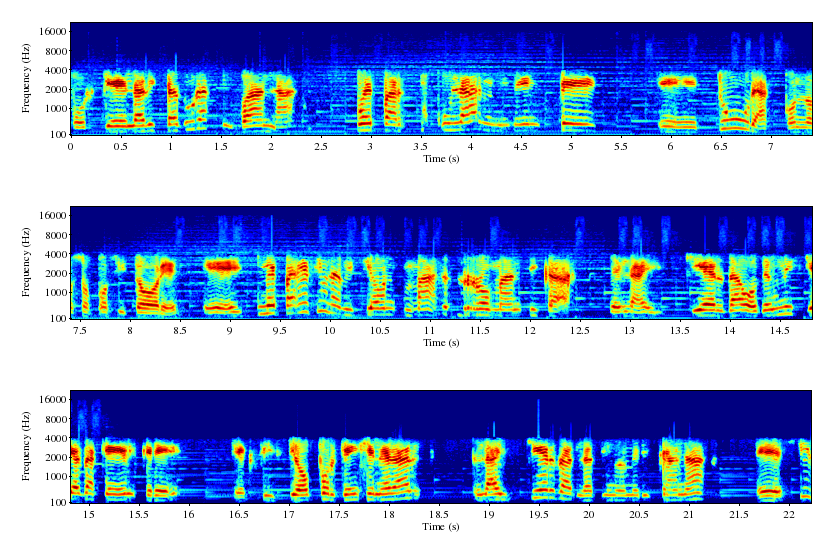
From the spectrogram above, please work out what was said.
porque la dictadura cubana fue particularmente eh, dura con los opositores. Eh, me parece una visión más romántica de la izquierda o de una izquierda que él cree que existió, porque en general la izquierda latinoamericana eh, sí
